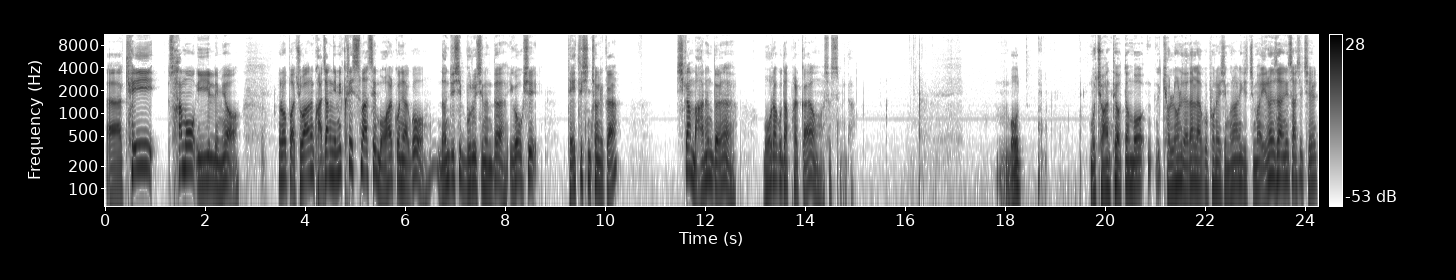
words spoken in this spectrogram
아, K3521님이요. 현 오빠, 좋아하는 과장님이 크리스마스에 뭐 할 거냐고 넌지시 물으시는데 이거 혹시 데이트 신청일까요? 시간 많은데 뭐라고 답할까요? 하셨습니다. 뭐, 뭐 저한테 어떤 뭐 결론을 내달라고 보내신 건 아니겠지만 이런 사연이 사실 제일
